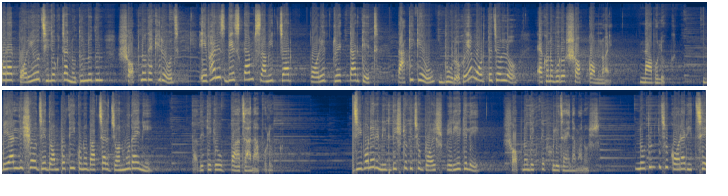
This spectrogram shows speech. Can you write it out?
করার পরেও যে লোকটা নতুন নতুন স্বপ্ন দেখে রোজ এভারেস্ট বেস ক্যাম্প সামিট যার পরের ট্রেক টার্গেট, তাকে কেউ বুড়ো হয়ে মরতে চলল। এখনও বুড়োর শখ কম নয়। না বলুক, বিয়াল্লিশেও যে দম্পতি কোনো বাচ্চার জন্ম দেয়নি, তাদেরকে কেউ বাজা না বলুক। জীবনের নির্দিষ্ট কিছু বয়স পেরিয়ে গেলে স্বপ্ন দেখতে ভুলে যায় না মানুষ। নতুন কিছু করার ইচ্ছে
